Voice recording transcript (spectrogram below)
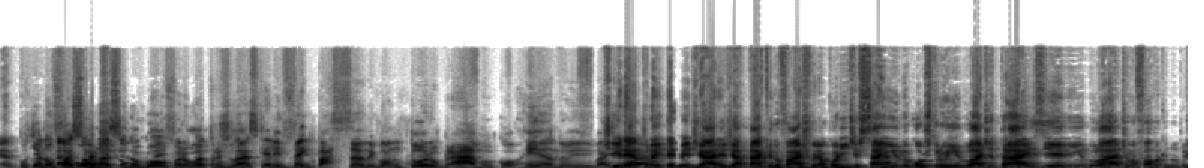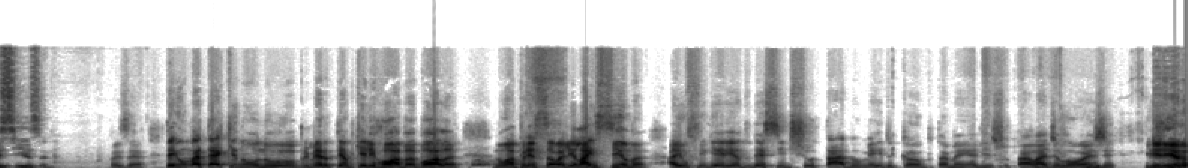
É, Porque não foi só o lance do gol, foram outros lances que ele vem passando igual um touro brabo, correndo e vai. Direto embora. na intermediária de ataque do Vasco, né? O Corinthians é. saindo, é. construindo lá de trás e ele indo lá de uma forma que não precisa. Pois é. Tem uma até que no, no, primeiro tempo que ele rouba a bola, numa pressão ali lá em cima. Aí o Figueiredo decide chutar do meio do campo também ali, chutar lá de longe Figueiredo,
